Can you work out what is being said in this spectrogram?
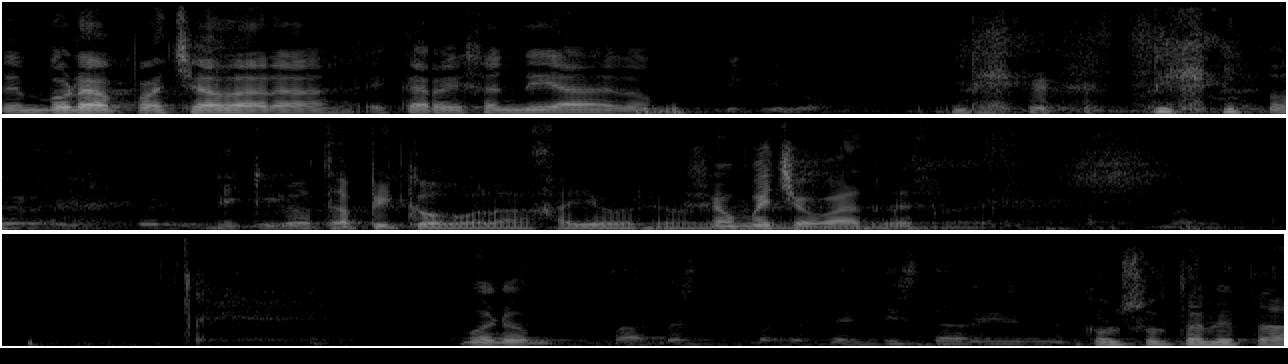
Denbora patxadara ekarri jendia, edo? Bi kilo. Bi kilo. Bi kilo eta piko, bola, jaio hori. Saumetxo bat, ez? Bueno, ba, ba, dentistaren konsultan eta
